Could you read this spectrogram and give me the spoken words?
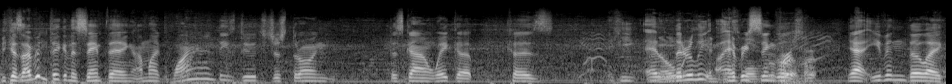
because I've been thinking the same thing. I'm like, why aren't these dudes just throwing this guy on wake up? Because he eh, No literally every single reversal. yeah, even the like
